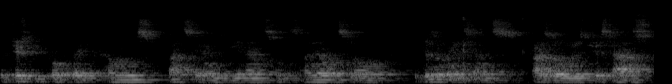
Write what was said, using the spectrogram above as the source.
but just before Faith comes, that's the end of the announcements. I know it's long, it doesn't make sense, as always, just ask,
